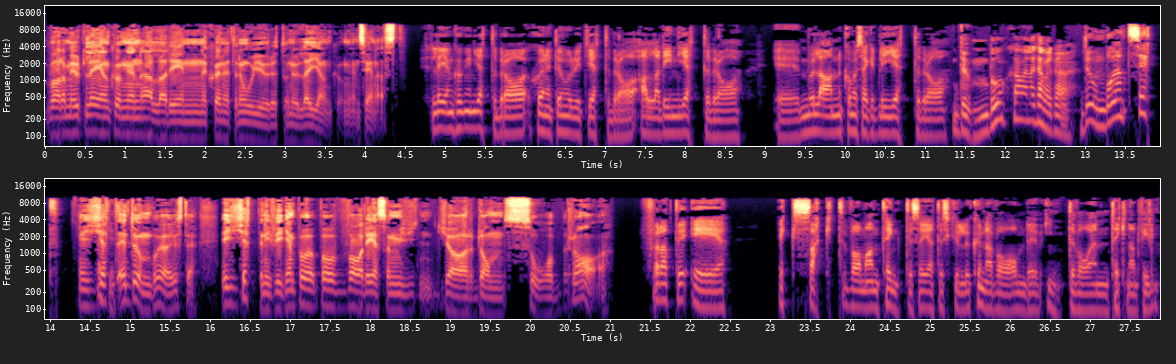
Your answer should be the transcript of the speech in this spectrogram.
vad har de gjort? Lejonkungen, Aladdin, Skönheten och Odjuret och nu Lejonkungen senast. Lejonkungen jättebra, Skönheten och odjuret jättebra, Aladdin jättebra, eh, Mulan kommer säkert bli jättebra. Dumbo kan väl ha kommit med? Dumbo har jag inte sett. Jätte, Dumbo, ja just det. Jag är jättenyfiken på, på vad det är som gör dem så bra. För att det är exakt vad man tänkte sig att det skulle kunna vara om det inte var en tecknad film.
